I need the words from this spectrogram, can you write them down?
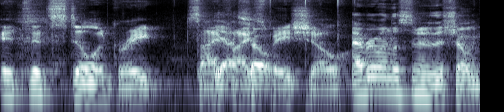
it's it's still a great sci-fi Yeah, so- space show. everyone listening to the show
